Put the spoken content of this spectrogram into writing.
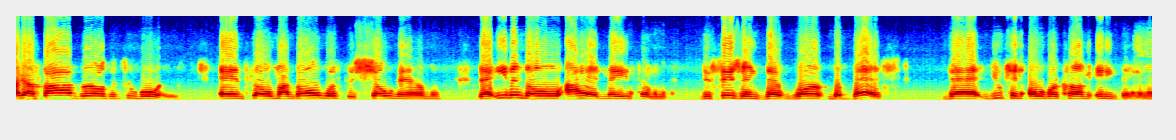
I got five girls and two boys, and so my goal was to show them that even though I had made some decisions that weren't the best, that you can overcome anything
